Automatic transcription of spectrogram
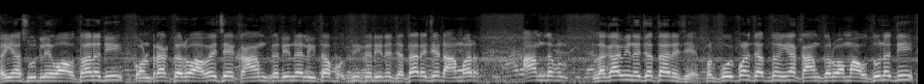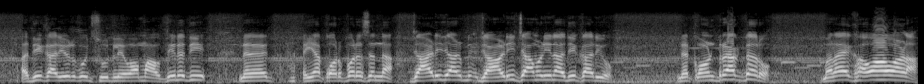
અહીંયા સૂદ લેવા આવતા નથી. કોન્ટ્રાક્ટરો આવે છે, કામ કરીને લીધા કરીને જતા રહે છે. ડામર આમ લગાવીને જતા રહે છે. પણ કોઈપણ જાતનું અહીંયા કામ કરવામાં આવતું નથી. અધિકારીઓને કોઈ સૂદ લેવામાં આવતી નથી. ને અહીંયા કોર્પોરેશનના જાડ- જાડી ચામડીના અધિકારીઓ ને કોન્ટ્રાક્ટરો, મલાઈ ખાવાવાળા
